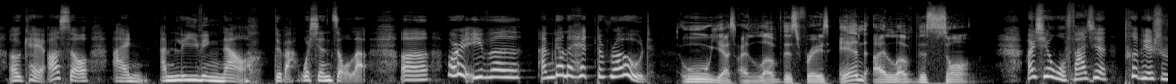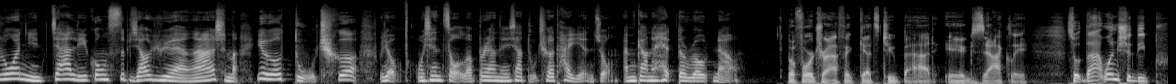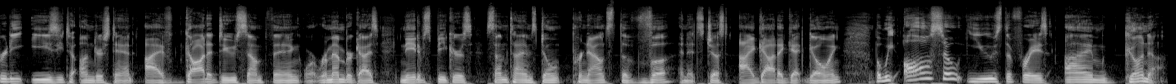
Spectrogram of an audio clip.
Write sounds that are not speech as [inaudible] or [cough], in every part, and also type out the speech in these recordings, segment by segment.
Okay, also I'm I'm leaving now，[laughs] 对吧？我先走了。呃、or even I'm gonna hit the road。 Oh yes, I love this phrase and I love this song. 而且我发现，特别是如果你家离公司比较远啊，什么又有堵车，我就我先走了，不然等一下堵车太严重。I'm gonna hit the road now。 Before traffic gets too bad. Exactly. So that one should be pretty easy to understand. I've got to do something. Or remember, guys, native speakers sometimes don't pronounce the V and it's just I got to get going. But we also use the phrase I'm gonna.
